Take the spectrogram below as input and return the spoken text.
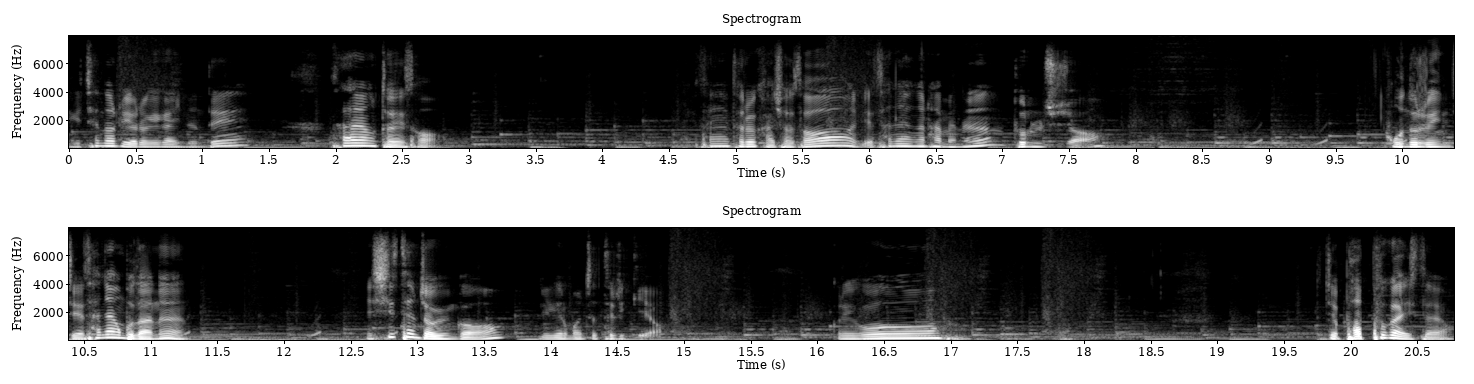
여기 채널이 여러 개가 있는데 사냥터에서 사냥터를 가셔서 이제 사냥을 하면은 돈을 주죠. 오늘은 이제 사냥보다는 시스템적인 거 얘기를 먼저 드릴게요. 그리고 이제 버프가 있어요.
